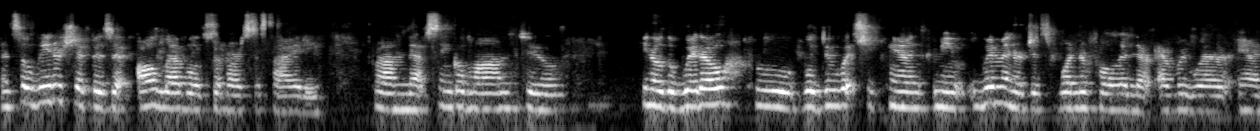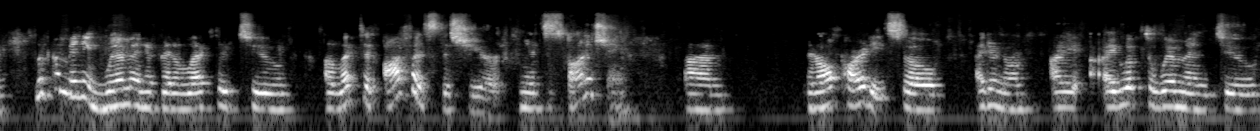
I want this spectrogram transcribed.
And so leadership is at all levels of our society, from that single mom to you know, the widow who will do what she can. I mean, women are just wonderful and they're everywhere. And look how many women have been elected to elected office this year. I mean, it's astonishing um, in all parties. So I don't know. I, I look to women to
